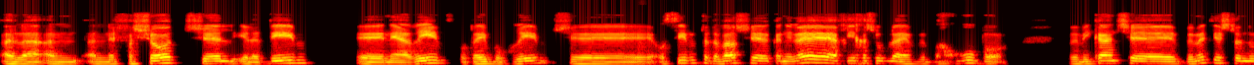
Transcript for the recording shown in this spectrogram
על, על, על נפשות של ילדים אה, נערים, ספורטאים בוגרים, שעושים את הדבר שכנראה הכי חשוב להם ובחרו בו, ומכאן שבאמת יש לנו,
